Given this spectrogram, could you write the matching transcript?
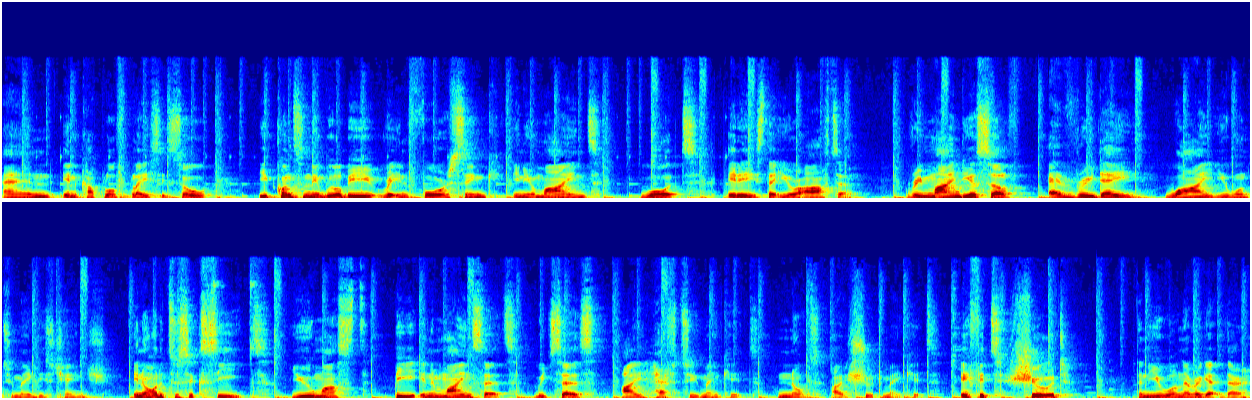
and in a couple of places. So you constantly will be reinforcing in your mind what it is that you're after. Remind yourself every day why you want to make this change. In order to succeed, you must be in a mindset which says, I have to make it, not I should make it. If it's should, then you will never get there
